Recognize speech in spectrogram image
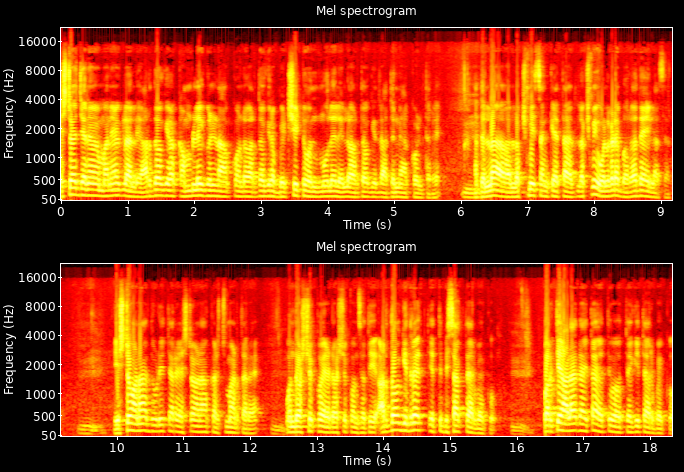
ಎಷ್ಟೋ ಜನ ಮನೆಗಳಲ್ಲಿ ಅರ್ಧೋಗಿರೋ ಕಂಬಳಿಗಳನ್ನ ಹಾಕೊಂಡು ಅರ್ಧೋಗಿರೋ ಬೆಡ್ಶೀಟ್ ಒಂದು ಮೂಲೆಯಲ್ಲಿ ಎಲ್ಲೋ ಅರ್ಧೋಗಿದ್ರೆ ಅದನ್ನೇ ಹಾಕೊಳ್ತಾರೆ. ಅದೆಲ್ಲ ಲಕ್ಷ್ಮಿ ಸಂಕೇತ ಲಕ್ಷ್ಮಿ ಒಳಗಡೆ ಬರೋದೇ ಇಲ್ಲ ಸರ್. ಎಷ್ಟೋ ಹಣ ದುಡಿತಾರೆ ಎಷ್ಟೋ ಹಣ ಖರ್ಚು ಮಾಡ್ತಾರೆ. ಒಂದು ವರ್ಷಕ್ಕೋ ಎರಡು ವರ್ಷಕ್ಕೋ ಒಂದ್ಸತಿ ಅರ್ಧೋಗಿದ್ರೆ ಎತ್ತಿ ಬಿಸಾಕ್ತಾ ಇರಬೇಕು. ಪೊರ್ಕೆ ಹಳೇದಾಯ್ತಾ ಎತ್ತಿ ತೆಗಿತಾ ಇರಬೇಕು.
